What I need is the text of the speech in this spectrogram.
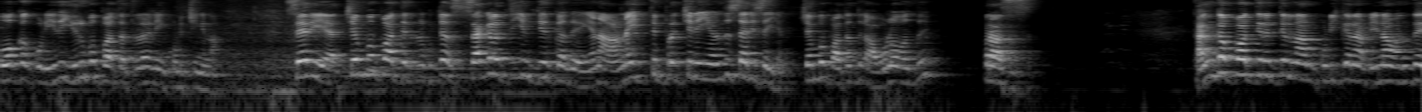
போக்கக்கூடியது இரும்பு பாத்திரத்தில் நீங்கள் குடிச்சிங்கன்னா. சரி செம்பு பாத்திரத்தில் குடித்தா சகலத்தையும் தீர்க்காது. ஏன்னா அனைத்து பிரச்சனையும் வந்து சரி செய்யும். செம்பு பாத்திரத்துக்கு அவ்வளோ வந்து ப்ராசஸ் தங்க பாத்திரத்தில் நான் குடிக்கிறேன் அப்படின்னா வந்து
